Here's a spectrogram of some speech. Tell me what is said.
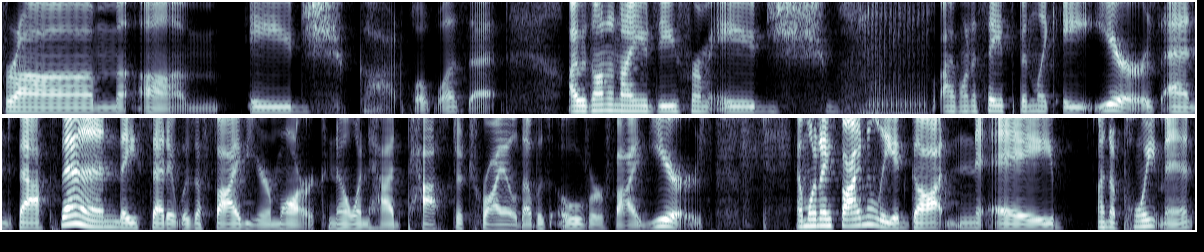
from um, age, God, what was it? I was on an IUD from age, I want to say it's been like eight years. And back then they said it was a five year mark. No one had passed a trial that was over five years. And when I finally had gotten a an appointment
